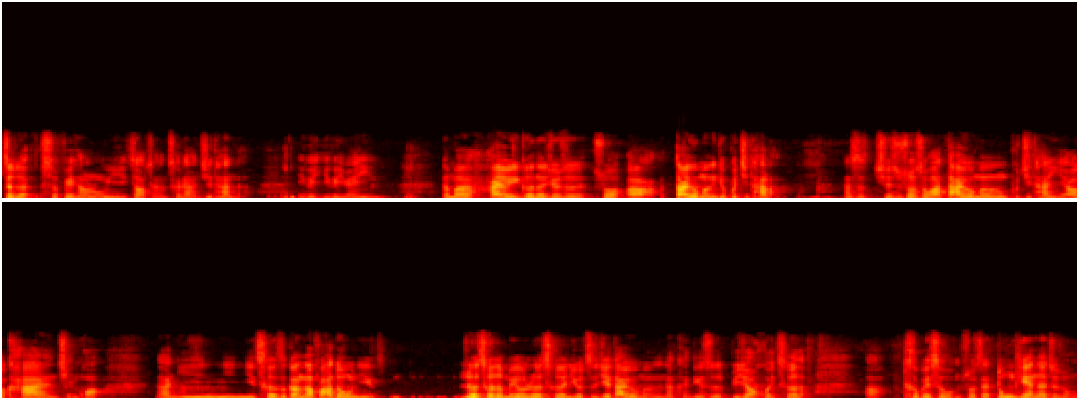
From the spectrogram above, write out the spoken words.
这个是非常容易造成车辆积碳的一个一个原因。那么还有一个呢，就是说啊，大油门就不积碳了。但是其实说实话，大油门不积碳也要看情况啊。你你你车子刚刚发动，你热车都没有热车，你就直接大油门，那肯定是比较毁车的。特别是我们说在冬天的这种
